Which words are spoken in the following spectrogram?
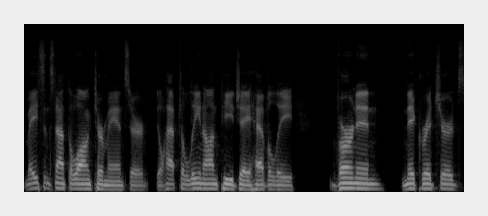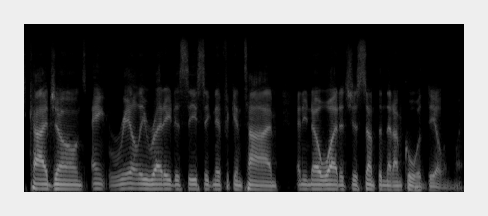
Mason's not the long term answer. You'll have to lean on PJ heavily. Vernon, Nick Richards, Kai Jones ain't really ready to see significant time. And you know what? It's just something that I'm cool with dealing with.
